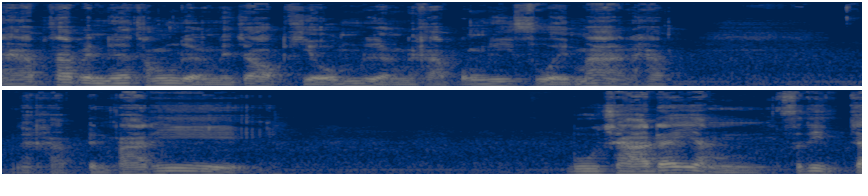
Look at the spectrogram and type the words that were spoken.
นะครับ ถ้าเป็นเนื้อทองเหลืองเนี่ยจะออกเขียวอมเหลืองนะครับ องค์นี้สวยมากนะครับนะครับ เป็นพระที่บูชาได้อย่างสนิทใจ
